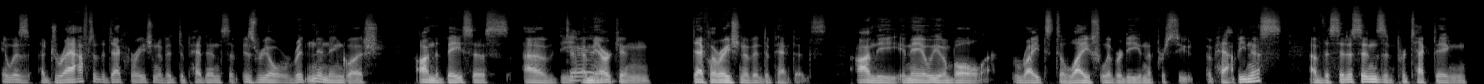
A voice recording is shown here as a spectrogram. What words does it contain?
it was a draft of the Declaration of Independence of Israel written in English on the basis of the sure. American Declaration of Independence on the inalienable rights to life, liberty, and the pursuit of happiness of the citizens and protecting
